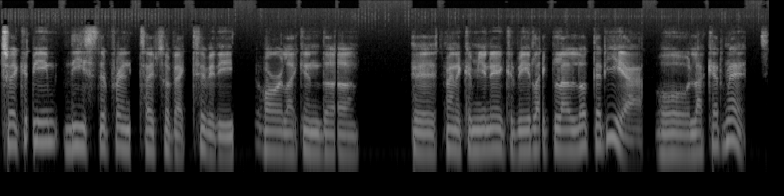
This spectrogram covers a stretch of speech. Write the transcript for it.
so it could be these different types of activity, or like in the Hispanic community, it could be like la loteria or la kermés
